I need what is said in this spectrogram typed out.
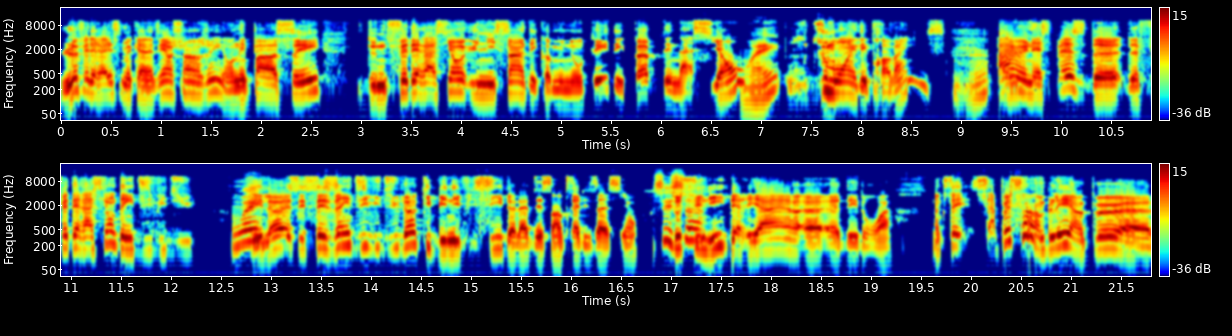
le fédéralisme canadien a changé. On est passé d'une fédération unissant des communautés, des peuples, des nations, ou du moins des provinces, Hein? à une espèce de, de fédération d'individus. Et là, c'est ces individus-là qui bénéficient de la décentralisation tous ça. unis derrière euh, euh, des droits. Donc, ça peut sembler un peu euh,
